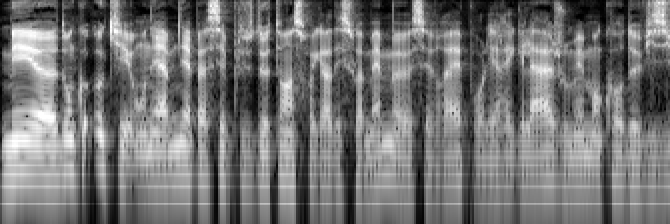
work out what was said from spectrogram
Mais donc, ok, on est amené à passer plus de temps à se regarder soi-même, c'est vrai, pour les réglages ou même en cours de visio.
